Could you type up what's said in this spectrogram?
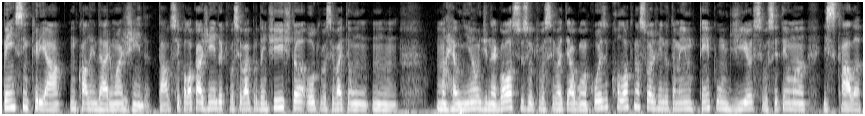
pense em criar um calendário, uma agenda, tá? Você coloca a agenda que você vai para o dentista ou que você vai ter um, um, uma reunião de negócios ou que você vai ter alguma coisa, coloque na sua agenda também um tempo, um dia. Se você tem uma escala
